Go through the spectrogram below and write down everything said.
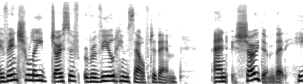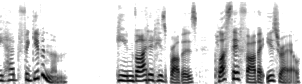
Eventually, Joseph revealed himself to them and showed them that he had forgiven them. He invited his brothers, plus their father Israel,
